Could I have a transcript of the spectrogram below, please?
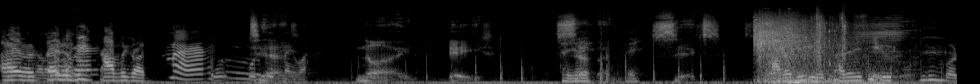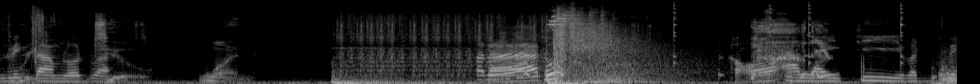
ไอ้มันไอ้มันวิ่งตามไปก่อนกูกูเล่นไหนวะ Nine, eight, Hey, hey, seven, hey. six, พาไปที่อื่นพาไปที่อื่นคนวิ่งตามรถว่ะ two, one. ตาสาเด้อธุขออะไรที่มันไม่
